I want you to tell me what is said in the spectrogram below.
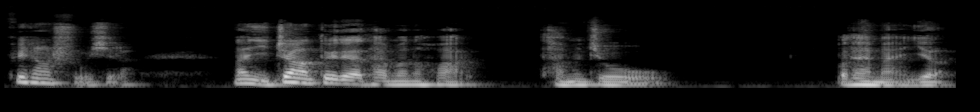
非常熟悉了。那你这样对待他们的话，他们就不太满意了。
